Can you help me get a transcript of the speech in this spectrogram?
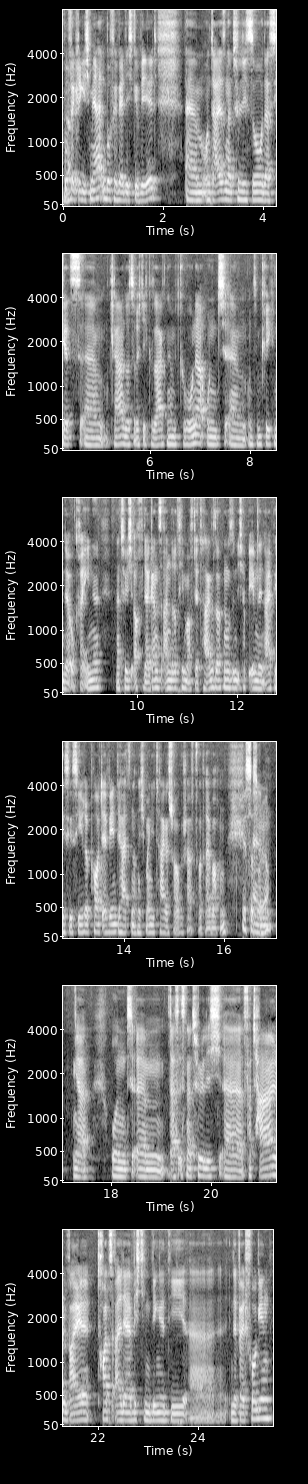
Wofür kriege ich Mehrheiten? Wofür werde ich gewählt? Ähm, und da ist es natürlich so, dass jetzt, ähm, klar, du hast ja richtig gesagt, ne, mit Corona und, ähm, und dem Krieg in der Ukraine natürlich auch wieder ganz andere Themen auf der Tagesordnung sind. Ich habe eben den IPCC-Report erwähnt, der hat es noch nicht mal in die Tagesschau geschafft vor drei Wochen. Ist das so, ähm, ja? Ja. Und ähm, das ist natürlich äh, fatal, weil trotz all der wichtigen Dinge, die äh, in der Welt vorgehen,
